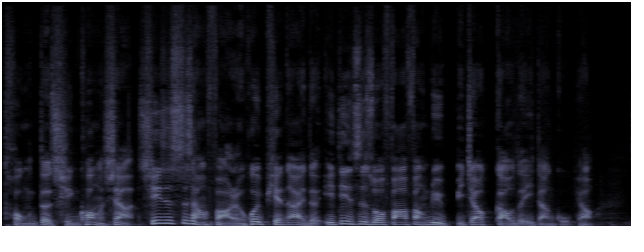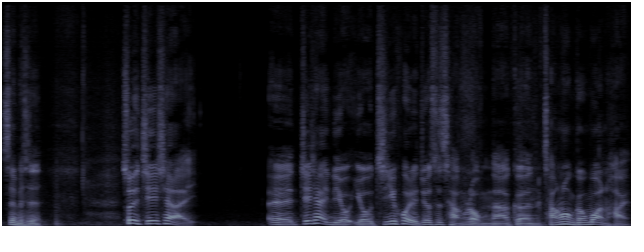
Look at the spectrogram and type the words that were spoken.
同的情况下，其实市场法人会偏爱的一定是说发放率比较高的一档股票，是不是？所以接下来。呃，接下来有有机会的就是长荣，那跟长荣跟万海，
